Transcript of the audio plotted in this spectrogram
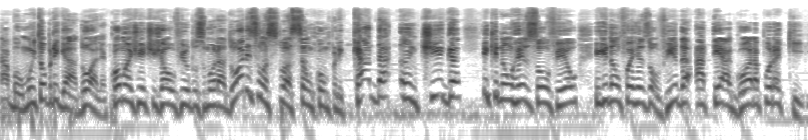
Tá bom, muito obrigado. Olha, como a gente já ouviu dos moradores, uma situação complicada, antiga e que não resolveu e que não foi resolvida até agora por aqui.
